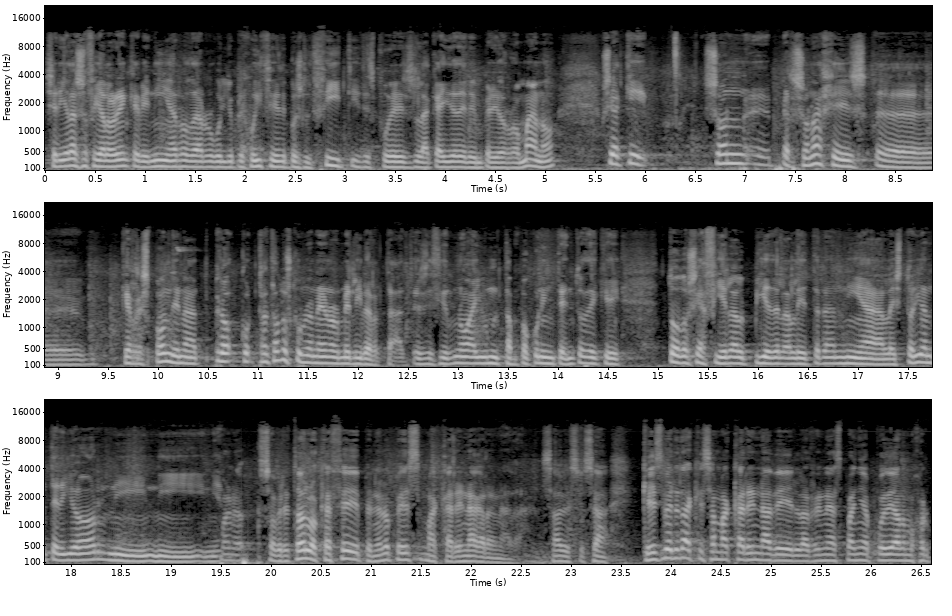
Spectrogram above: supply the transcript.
sería la Sofía Loren que venía a rodar Orgullo y Prejuicio y después el Cid y después la caída del Imperio Romano. O sea que son eh, personajes eh, que responden a, pero tratados con una enorme libertad. Es decir, no hay tampoco un intento de que todo sea fiel al pie de la letra, ni a la historia anterior, ni... ni, ni- Bueno, sobre todo lo que hace Penélope es Macarena Granada, ¿sabes? O sea, que es verdad que esa Macarena de la Reina de España puede a lo mejor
